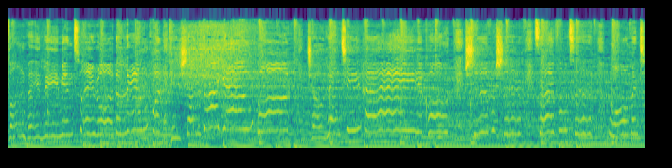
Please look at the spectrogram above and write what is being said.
防备里面脆弱的灵魂。天上的烟火照亮漆黑夜空，是不是在讽刺我们间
